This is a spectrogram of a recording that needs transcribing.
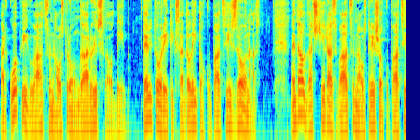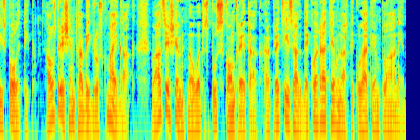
ar kopīgu vācu un austro-ungāru virsvaldību. Teritorija tika sadalīta okupācijas zonās. Nedaudz atšķīrās vācu un austriešu okupācijas politika. Austriešiem tā bija drusku maigāka, vāciešiem no otras puses konkrētāk, ar precīzāk deklarētiem un artikulētiem plāniem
